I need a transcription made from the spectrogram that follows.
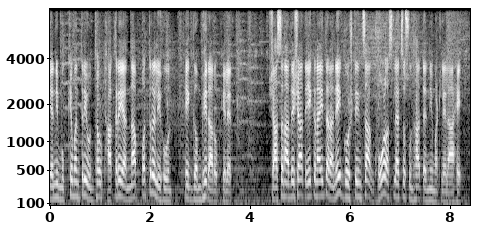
यांनी मुख्यमंत्री उद्धव ठाकरे यांना पत्र लिहून हे गंभीर आरोप केलेत. शासन आदेशात एक नाही तर अनेक गोष्टींचा घोळ असल्याचं सुद्धा त्यांनी म्हटलेलं आहे.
